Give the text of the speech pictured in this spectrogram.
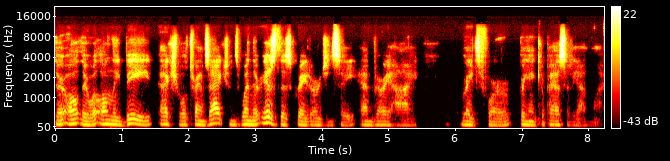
there, all, there will only be actual transactions when there is this great urgency and very high rates for bringing capacity online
